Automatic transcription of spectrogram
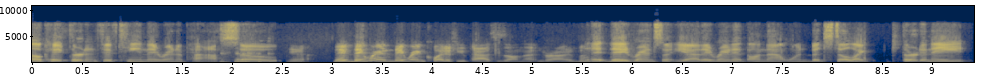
Okay, third and fifteen, they ran a pass. So yeah. They, they ran they ran quite a few passes on that drive. They, they ran some yeah they ran it on that one, but still like third and eight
